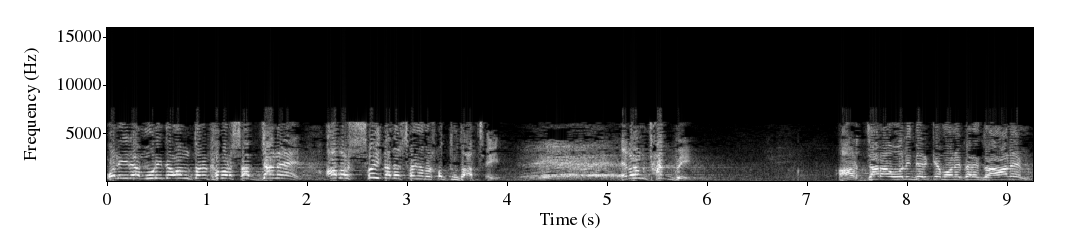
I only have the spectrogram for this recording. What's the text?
অলিরা মুড়িদের অন্তরের খবর সব জানে, অবশ্যই তাদের সঙ্গে আমার শত্রুতা আছে। এবং থাকবে। আর যারা অলিদেরকে মনে করে একজন আলেম,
